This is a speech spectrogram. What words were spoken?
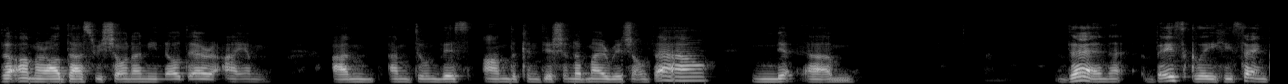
the Amar al Das Rishonani know there I am I'm I'm doing this on the condition of my original vow. Um, then basically he's saying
